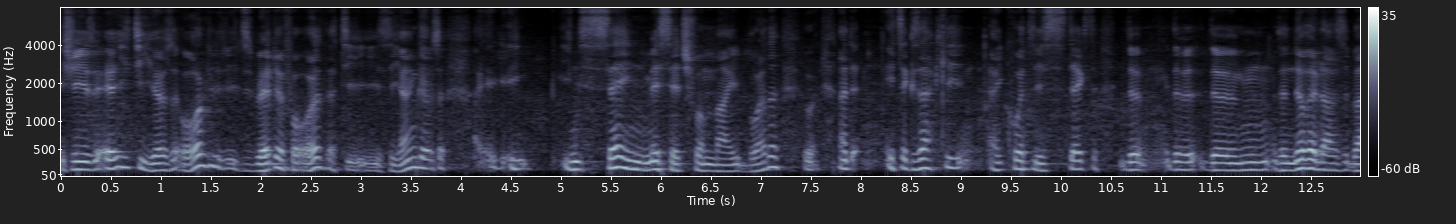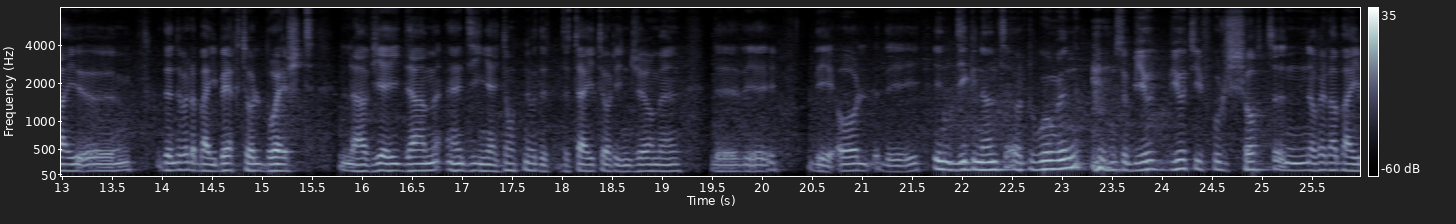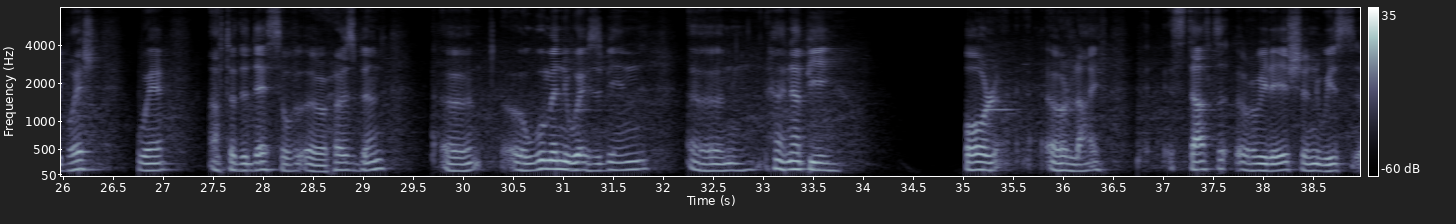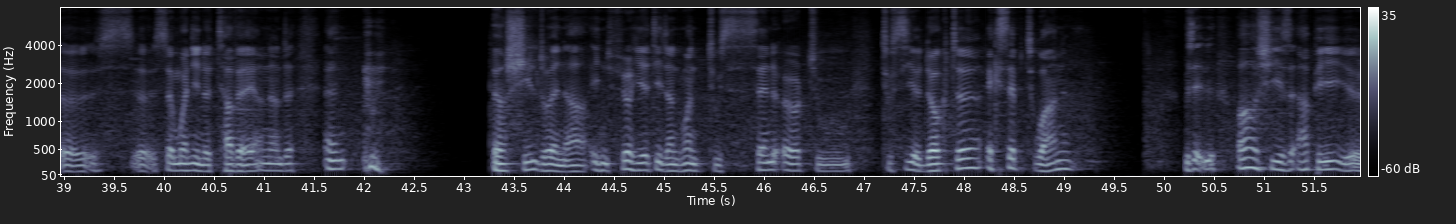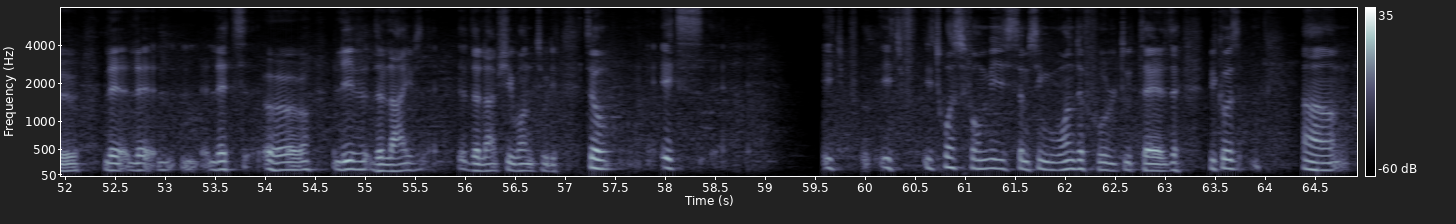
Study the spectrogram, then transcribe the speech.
she is 80 years old. It's better for her that he is younger. So, insane message from my brother. And it's exactly, I quote this text, the, the, the, the novellas by, uh, the novella by Bertolt Brecht, La vieille dame indigne. I don't know the, the title in German. The, the, the old, the indignant old woman, the beau- beautiful short novella by Brecht, where after the death of her husband, uh, a woman who has been um, unhappy all her life. Start a relation with uh, uh, someone in a tavern and, and her children are infuriated and want to send her to, to see a doctor except one. Who said oh she is happy uh, let, let, let her live the life the life she wants to live. So it's it, it, it was for me something wonderful to tell because um,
